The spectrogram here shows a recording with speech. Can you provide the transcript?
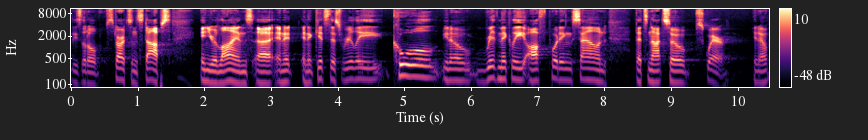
these little starts and stops in your lines, uh, and it and it gets this really cool, you know, rhythmically off-putting sound that's not so square, you know.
